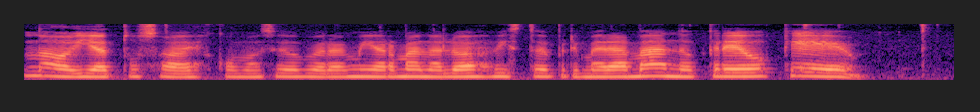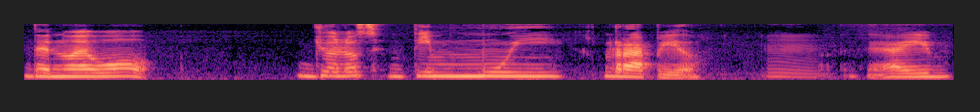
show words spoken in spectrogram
No, ya tú sabes cómo ha sido para mi hermana, lo has visto de primera mano. Creo que, de nuevo, yo lo sentí muy rápido. Mm. Ahí,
